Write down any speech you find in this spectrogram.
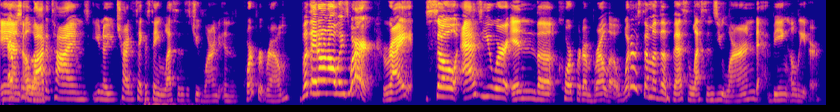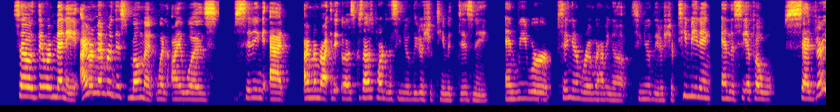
and Absolutely. a lot of times you know you try to take the same lessons that you've learned in corporate realm but they don't always work right so as you were in the corporate umbrella what are some of the best lessons you learned being a leader so there were many i remember this moment when i was sitting at I remember it was because I was part of the senior leadership team at Disney. And we were sitting in a room, we're having a senior leadership team meeting. And the CFO said very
